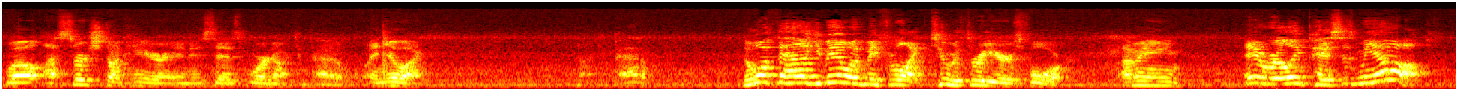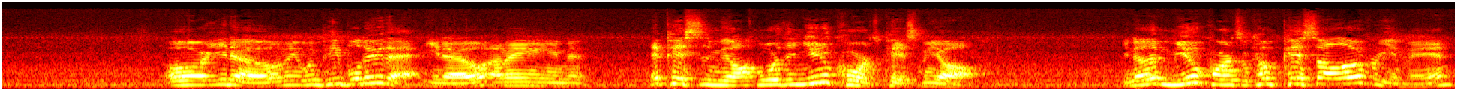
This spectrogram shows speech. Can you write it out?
well, I searched on here and it says we're not compatible. And you're like, not compatible. Then what the hell you been with me for like two or three years for? I mean, it really pisses me off. Or, you know, I mean, when people do that, you know, I mean, it pisses me off more than unicorns piss me off. You know, the them corns will come piss all over you, man.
